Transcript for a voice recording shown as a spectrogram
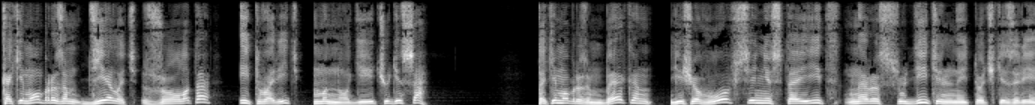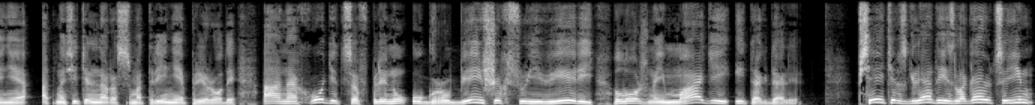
каким образом делать золото и творить многие чудеса. Таким образом, Бекон еще вовсе не стоит на рассудительной точке зрения относительно рассмотрения природы, а находится в плену у грубейших суеверий, ложной магии и так далее. Все эти взгляды излагаются им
